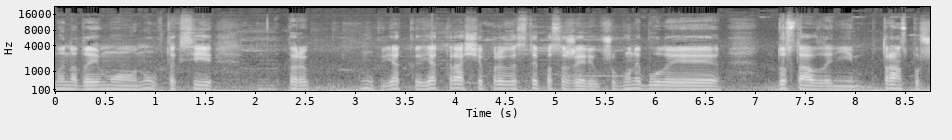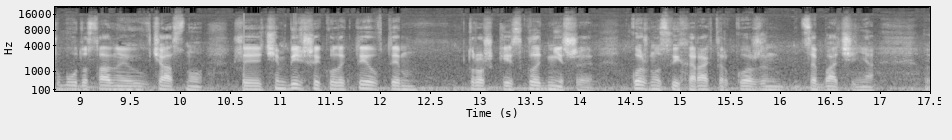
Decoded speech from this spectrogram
Ми надаємо ну, в таксі ну, як, як краще привезти пасажирів, щоб вони були доставлені, транспорт, щоб був доставлений вчасно. Чим більший колектив, тим трошки складніше. Кожного свій характер, кожен це бачення е,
